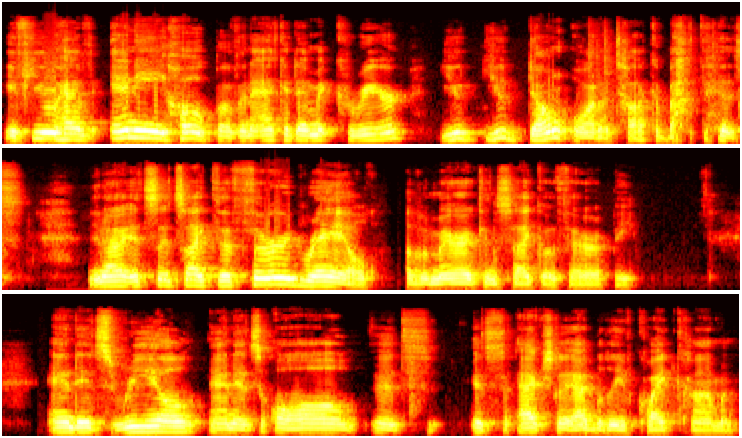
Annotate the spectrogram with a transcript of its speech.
If you have any hope of an academic career, you you don't want to talk about this. You know, it's it's like the third rail of American psychotherapy. And it's real and it's all it's it's actually I believe quite common.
